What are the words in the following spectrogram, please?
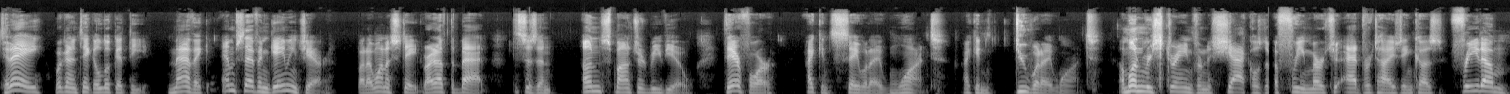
Today, we're going to take a look at the Mavix M7 gaming chair, but I want to state right off the bat this is an unsponsored review. Therefore, I can say what I want. I can do what I want. I'm unrestrained from the shackles of free merch advertising because freedom.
